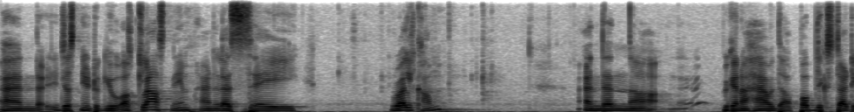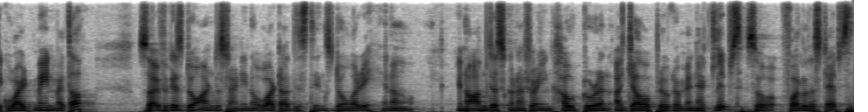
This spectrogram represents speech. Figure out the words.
And you just need to give a class name. And let's say welcome and then uh, we're gonna have the public static void main method. So if you guys don't understand you know what are these things don't worry. You know you know I'm just gonna showing how to run a Java program in Eclipse. So follow the steps.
